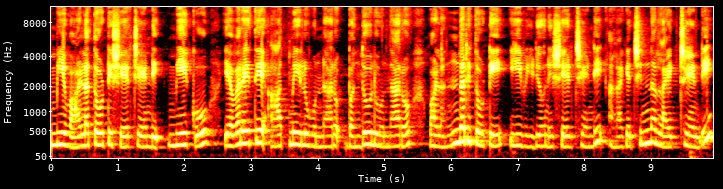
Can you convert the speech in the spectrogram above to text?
మీ వాళ్ళతోటి షేర్ చేయండి. మీకు ఎవరైతే ఆత్మీయులు ఉన్నారో బంధువులు ఉన్నారో వాళ్ళందరితోటి ఈ వీడియోని షేర్ చేయండి. అలాగే చిన్న లైక్ చేయండి.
